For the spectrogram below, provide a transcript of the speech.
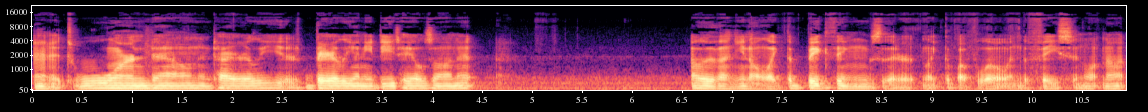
And it's worn down entirely. There's barely any details on it. Other than, you know, like the big things that are like the buffalo and the face and whatnot.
